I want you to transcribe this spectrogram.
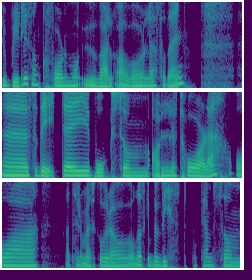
Du blir litt sånn kvalm og uvel av å lese den. Eh, så det er ikke ei bok som alle tåler. Og jeg tror man skal være ganske bevisst på hvem som,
